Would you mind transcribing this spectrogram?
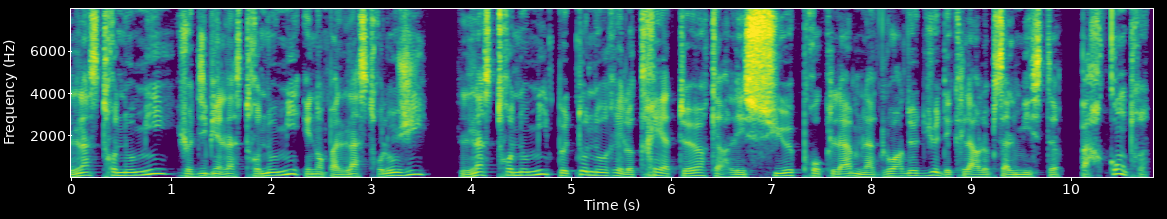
L'astronomie, je dis bien l'astronomie et non pas l'astrologie, l'astronomie peut honorer le Créateur car les cieux proclament la gloire de Dieu, déclare le psalmiste. Par contre,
